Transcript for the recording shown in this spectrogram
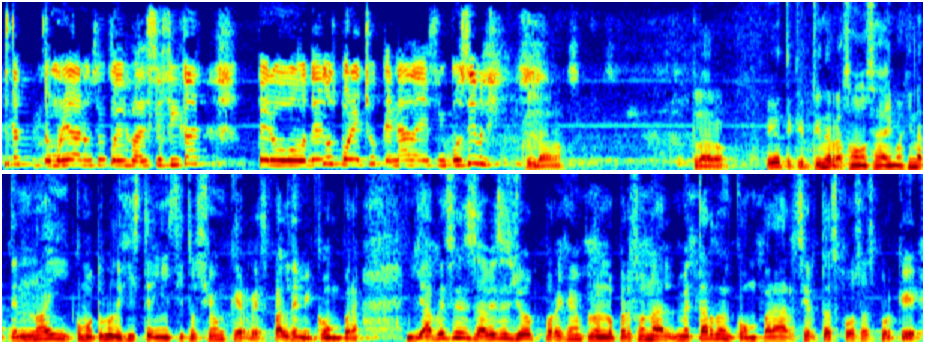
esta criptomoneda no se puede falsificar, pero demos por hecho que nada es imposible. Claro, claro. Fíjate que tiene razón, o sea, imagínate, no hay, como tú lo dijiste, institución que respalde mi compra. Y a veces, a veces yo, por ejemplo, en lo personal, me tardo en comprar ciertas cosas porque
